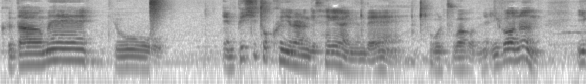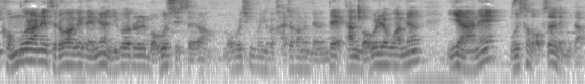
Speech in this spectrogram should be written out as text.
그 다음에 요 NPC 토큰이라는 게 세 개가 있는데 이걸 두 가거든요. 이거는 이 건물 안에 들어가게 되면 이거를 먹을 수 있어요. 먹으신 분이 이거 가져가면 되는데 단 먹으려고 하면 이 안에 몬스터가 없어야 됩니다.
